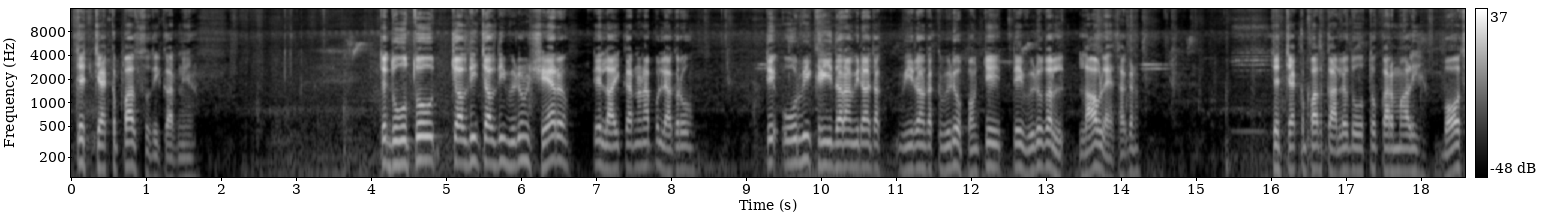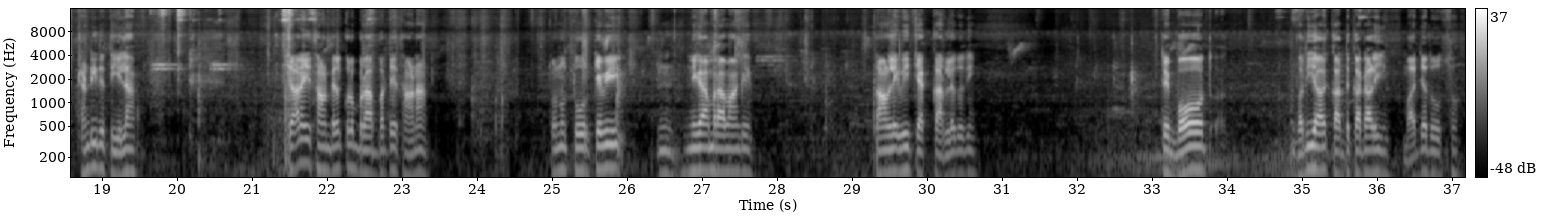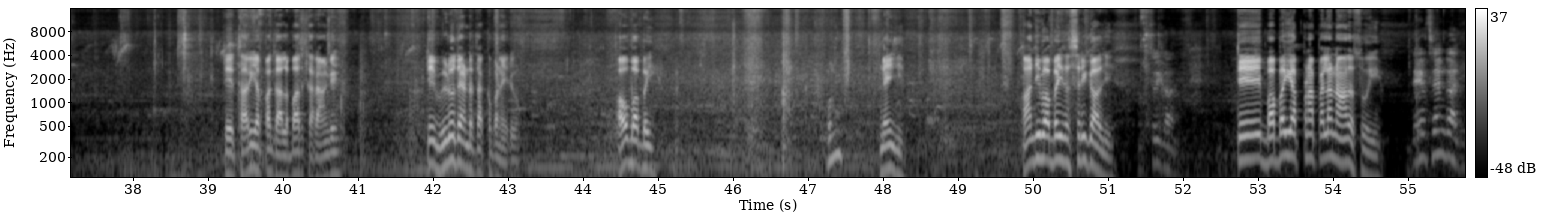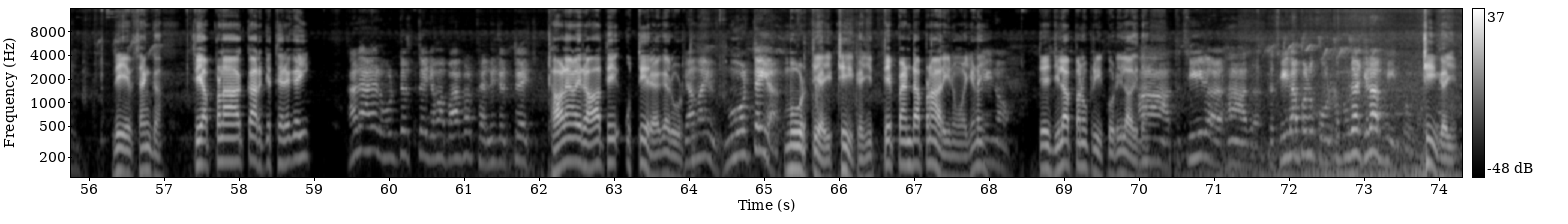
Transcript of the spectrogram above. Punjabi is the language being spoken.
ਤੇ ਚੈੱਕ ਪਾਸ ਦੀ ਕਰਨੀ ਆ। ਤੇ ਦੋਸਤੋ, ਚਲਦੀ ਚਲਦੀ ਵੀਡੀਓ ਨੂੰ ਸ਼ੇਅਰ ਤੇ ਲਾਈਕ ਕਰਨਾ ਨਾ ਭੁੱਲਿਆ ਕਰੋ ਤੇ ਹੋਰ ਵੀ ਖਰੀਦਦਾਰਾਂ ਵੀਰਾਂ ਤੱਕ ਵੀਰਾਂ ਤੱਕ ਵੀਡੀਓ ਪਹੁੰਚੇ ਤੇ ਵੀਡੀਓ ਦਾ ਲਾਭ ਲੈ ਸਕਣ। ਤੇ ਚੈੱਕ ਪਾਸ ਕਰ ਲਿਓ ਦੋਸਤੋ, ਕਰਮ ਵਾਲੀ। ਬਹੁਤ ਠੰਡੀ ਤੇ ਤੇਲ ਆ। ਚਾਰੇ ਥਾਂ ਬਿਲਕੁਲ ਬਰਾਬਰ ਤੇ ਥਾਣਾ ਤੁਹਾਨੂੰ ਤੋੜ ਕੇ ਵੀ ਨਿਗਾਹ ਮਰਾਵਾਂਗੇ। ਤਾਂ ਲਈ ਵੀ ਚੈੱਕ ਕਰ ਲਿਓ ਤੁਸੀਂ। ਤੇ ਬਹੁਤ ਵਧੀਆ ਕੱਦ ਕੱਦ ਵਾਲੀ ਮੱਝ ਦੋਸਤੋ। ਤੇ ਸਾਰੀ ਆਪਾਂ ਗੱਲਬਾਤ ਕਰਾਂਗੇ। ਤੇ ਵੀਡੀਓ ਦੇ ਐਂਡ ਤੱਕ ਬਣੇ ਰਹੋ। ਆਓ ਬਾਬਾ ਜੀ। ਨਹੀਂ ਜੀ। ਹਾਂਜੀ ਬਾਬਾ ਜੀ ਸਤਿ ਸ੍ਰੀ ਅਕਾਲ ਜੀ। ਸ੍ਰੀ ਅਕਾਲ ਤੇ ਬਾਬਾ ਜੀ ਆਪਣਾ ਪਹਿਲਾਂ ਨਾਂ ਦੱਸੋ ਜੀ। ਦੇਵ ਸਿੰਘ ਆ ਜੀ। ਦੇਵ ਸਿੰਘ। ਤੇ ਆਪਣਾ ਘਰ ਕਿੱਥੇ ਰਹਿ ਗਿਆ ਜੀ? ਸਾਡੇ ਵਾਲੇ ਰੋਡ ਦੇ ਉੱਤੇ ਜਮਾ ਬਾਹਰ ਕੋਲ ਫੈਨੀ ਦੇ ਉੱਤੇ। ਠਾਲਿਆਂ ਵਾਲੇ ਰਾਹ ਤੇ ਉੱਤੇ ਰਹਿ ਗਿਆ ਰੋਡ ਤੇ। ਜਮਾ ਹੀ ਮੋੜ ਤੇ ਹੀ ਆ। ਮੋੜ ਤੇ ਆ ਜੀ ਠੀਕ ਹੈ ਜੀ। ਤੇ ਪਿੰਡ ਆਪਣਾ ਹਰੀ ਨੂੰ ਆ ਜੀ ਨਾ ਜੀ। ਤੇ ਜ਼ਿਲ੍ਹਾ ਆਪਾਂ ਨੂੰ ਫਰੀਦਕੋਟ ਹੀ ਲੱਗਦਾ। ਹਾਂ ਤਹਿਸੀਲ ਹਾਂ ਤਹਿਸੀਲ ਆਪਾਂ ਨੂੰ ਕੋਟਕਪੂਰਾ ਜ਼ਿਲ੍ਹਾ ਫਰੀਦਕੋਟ। ਠੀਕ ਹੈ ਜੀ।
